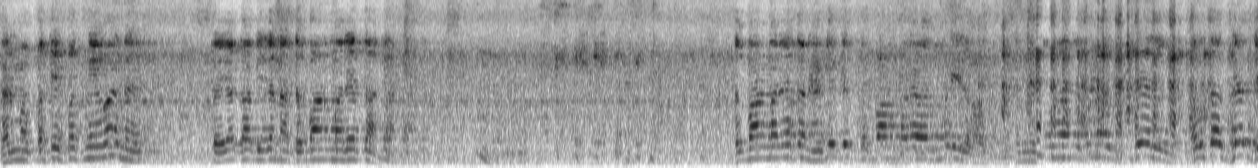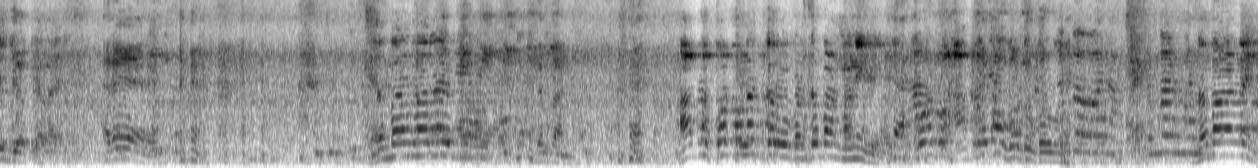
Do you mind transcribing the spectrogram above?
ઘરમાં પતિ પત્ની હોય ને, તો એકાબીજાના દબાણમાં રહેતા ને. દબાણમાં રહેતા ને, હકીકત દબાણમાં રહેવા મળી જાવ અવતાર ફેલ થઈ ગયો કહેવાય. અરે. દબાણમાં દબાણ. આપણે ખોટું નથી કરવું પણ દબાણ માની જાય ખોટું આપણે ક્યાં ખોટું કરવું? દબાણ નહીં.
